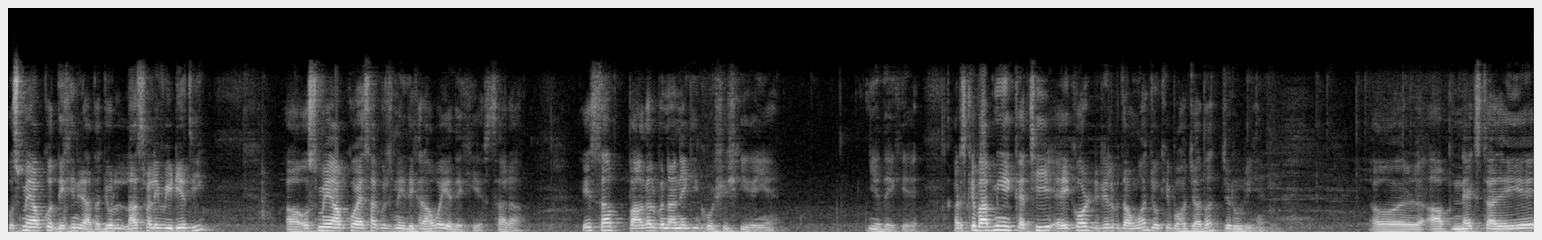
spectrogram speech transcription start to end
उसमें आपको दिख नहीं रहा था, जो लास्ट वाली वीडियो थी उसमें आपको ऐसा कुछ नहीं दिख रहा होगा। ये देखिए, सारा। ये सब पागल बनाने की कोशिश की गई है। ये देखिए। और इसके बाद में एक अच्छी, एक और डिटेल बताऊँगा, जो कि बहुत ज़्यादा ज़रूरी है। और आप नेक्स्ट आ जाइए।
